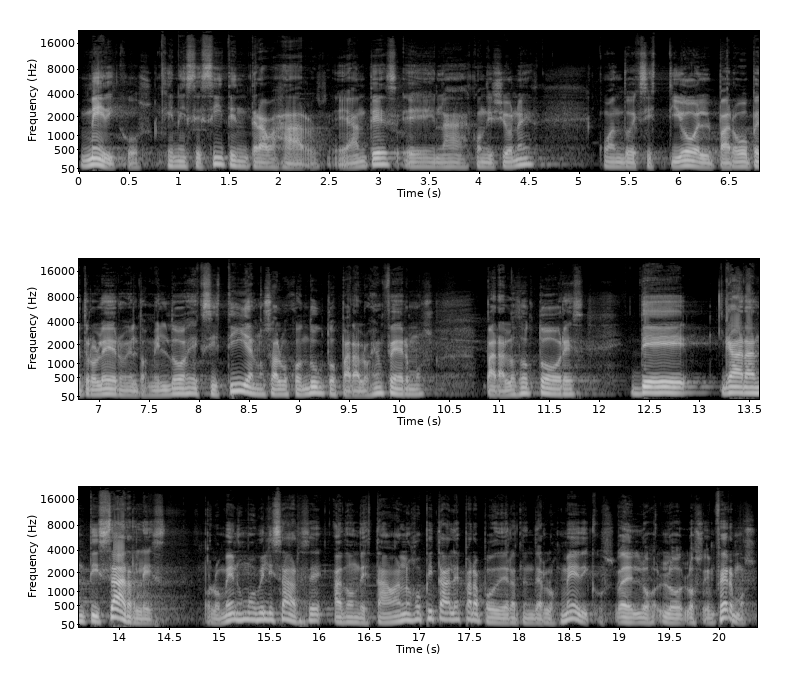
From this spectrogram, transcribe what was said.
médicos que necesiten trabajar. Eh, antes, eh, en las condiciones, cuando existió el paro petrolero en el 2002, existían los salvoconductos para los enfermos, para los doctores, de garantizarles, por lo menos movilizarse a donde estaban los hospitales para poder atender los médicos, eh, los enfermos.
